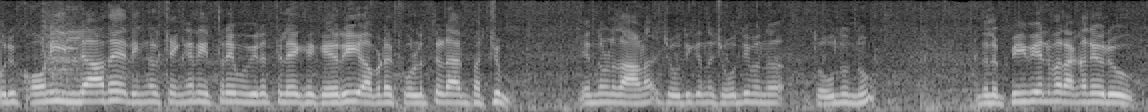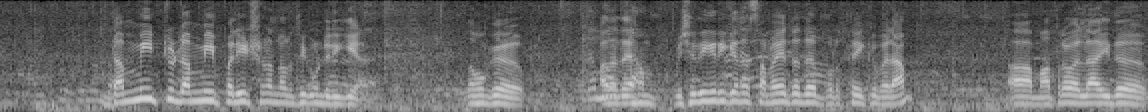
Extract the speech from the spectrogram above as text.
ഒരു കോണിയില്ലാതെ നിങ്ങൾക്ക് എങ്ങനെ ഇത്രയും ഉയരത്തിലേക്ക് കയറി അവിടെ കൊളുത്തിടാൻ പറ്റും എന്നുള്ളതാണ് ചോദിക്കുന്ന ചോദ്യമെന്ന് തോന്നുന്നു. ഇതിൽ പി വി എൻവർ അങ്ങനെ ഒരു ഡമ്മി ടു ഡമ്മി പരീക്ഷണം നടത്തിക്കൊണ്ടിരിക്കുകയാണ്. നമുക്ക് അത് അദ്ദേഹം വിശദീകരിക്കുന്ന സമയത്ത് അത് പുറത്തേക്ക് വരാം. മാത്രമല്ല ഇത്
